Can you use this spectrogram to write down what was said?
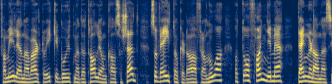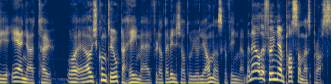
familien har valgt å ikke gå ut med detaljer om hva som skjedde, så vet dere da fra nå av at da fant de meg denglende i en av et tau. Og jeg har ikke kommet til å gjort det hjemme her, for jeg vil ikke at Julianne skal finne meg. Men jeg hadde funnet en passende plass.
